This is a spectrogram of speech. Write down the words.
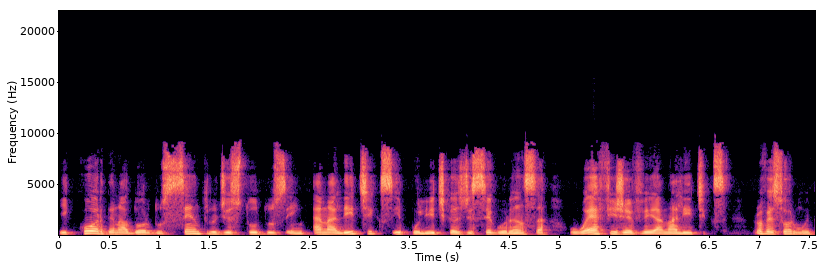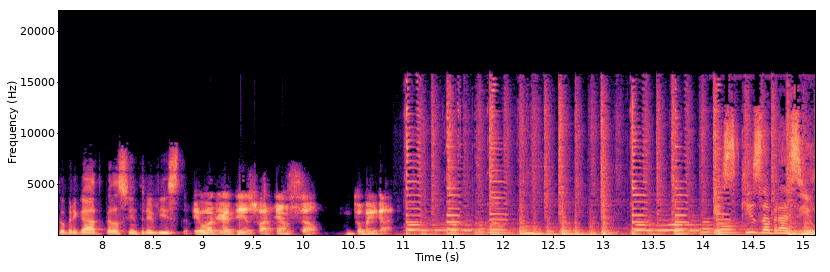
e coordenador do Centro de Estudos em Analytics e Políticas de Segurança, o FGV Analytics. Professor, muito obrigado pela sua entrevista. Eu agradeço a atenção. Muito obrigado. Pesquisa Brasil.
